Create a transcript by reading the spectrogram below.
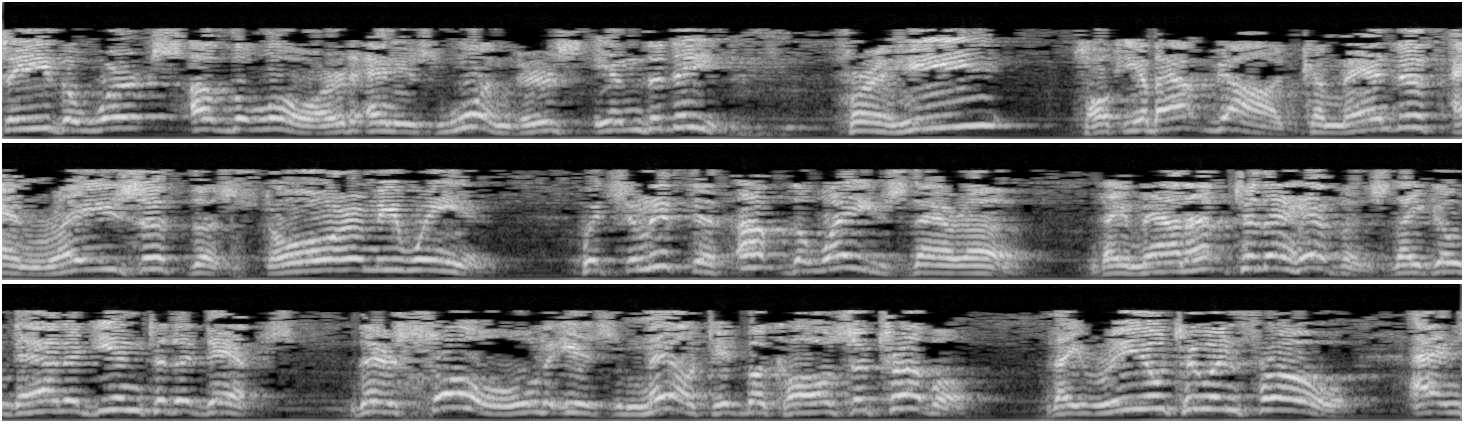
see the works of the Lord and His wonders in the deep. For He, talking about God, commandeth and raiseth the stormy wind, which lifteth up the waves thereof. They mount up to the heavens. They go down again to the depths. Their soul is melted because of trouble. They reel to and fro and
